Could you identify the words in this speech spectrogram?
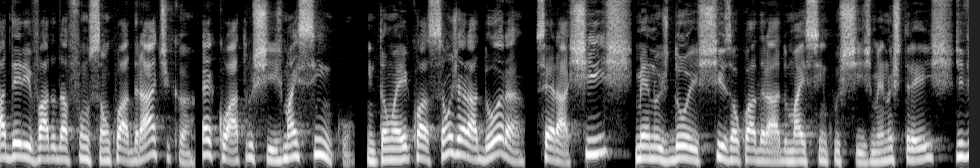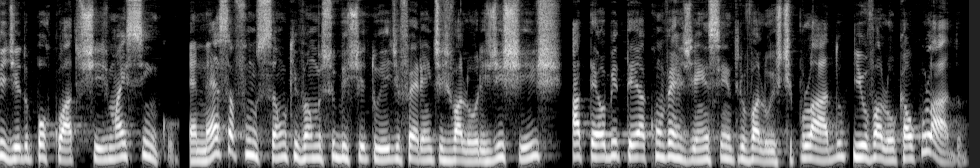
a derivada da função quadrática é 4x mais 5. Então, a equação geradora será x menos 2x ao quadrado mais 5x menos 3 dividido por 4x mais 5. É nessa função que vamos substituir diferentes valores de x até obter a convergência entre o valor estipulado e o valor calculado.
